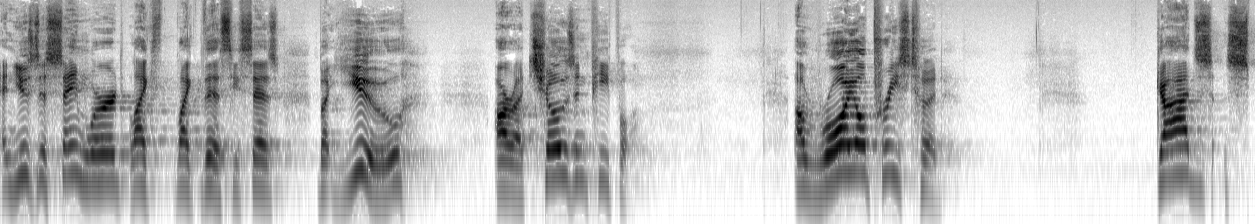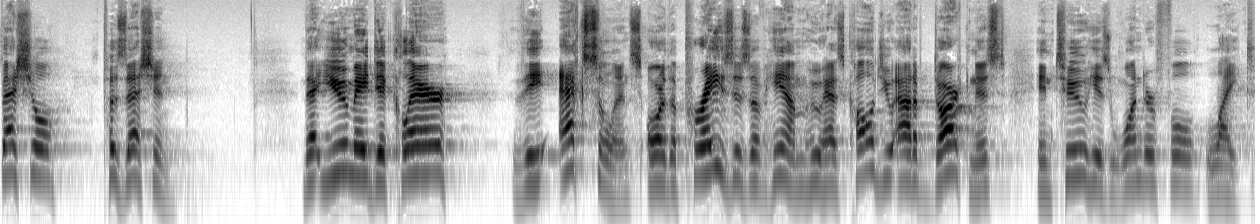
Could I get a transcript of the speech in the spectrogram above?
and uses this same word like, like this. He says, But you are a chosen people, a royal priesthood, God's special possession, that you may declare the excellence or the praises of Him who has called you out of darkness into His wonderful light.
